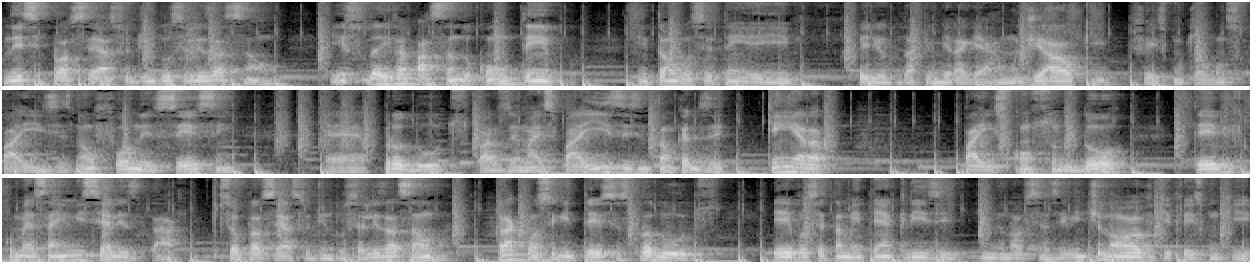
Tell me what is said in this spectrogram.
nesse processo de industrialização. Isso daí vai passando com o tempo. Então você tem aí período da Primeira Guerra Mundial, que fez com que alguns países não fornecessem é, produtos para os demais países. Então, quer dizer, quem era país consumidor teve que começar a inicializar seu processo de industrialização para conseguir ter esses produtos. E aí você também tem a crise de 1929, que fez com que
